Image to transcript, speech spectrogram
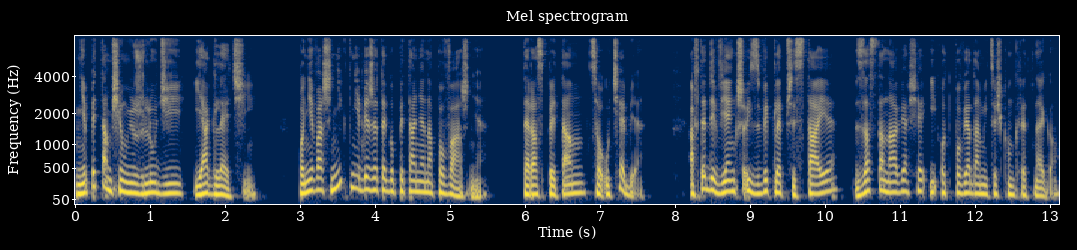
Nie pytam się już ludzi, jak leci, ponieważ nikt nie bierze tego pytania na poważnie. Teraz pytam, co u ciebie? A wtedy większość zwykle przystaje, zastanawia się i odpowiada mi coś konkretnego.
